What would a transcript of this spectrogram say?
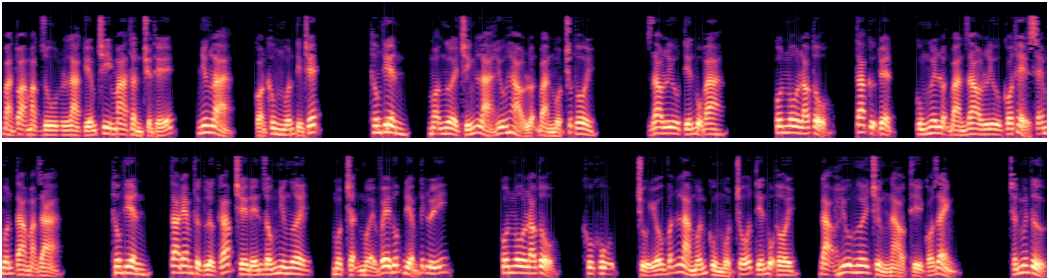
bản tọa mặc dù là kiếm chi ma thần truyền thế, nhưng là còn không muốn tìm chết. Thông thiên, mọi người chính là hữu hảo luận bàn một chút thôi. Giao lưu tiến bộ ba côn ngô lão tổ, ta cự tuyệt, cùng ngươi luận bàn giao lưu có thể sẽ muốn ta mà giả thông thiên, ta đem thực lực áp chế đến giống như ngươi, một trận mười vê đốt điểm tích lũy. Côn ngô lão tổ, khu khu, chủ yếu vẫn là muốn cùng một chỗ tiến bộ thôi, đạo hưu ngươi chừng nào thì có rảnh. Trấn nguyên tử,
